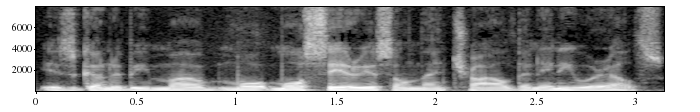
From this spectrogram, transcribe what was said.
is going to be more, more, more serious on that child than anywhere else.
